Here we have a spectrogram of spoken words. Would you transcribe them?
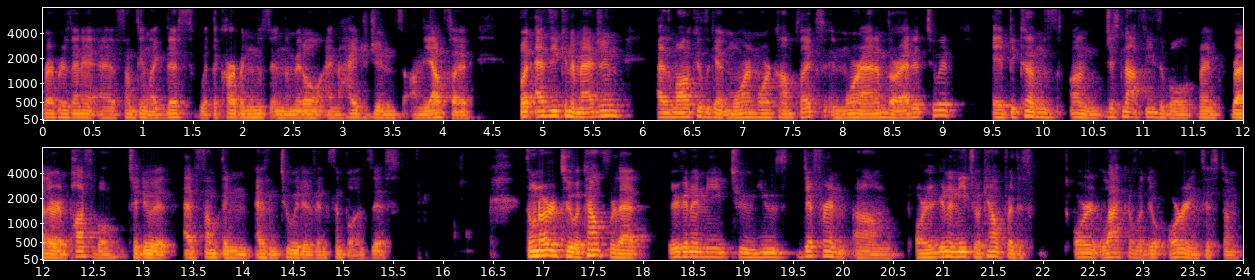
represent it as something like this with the carbons in the middle and the hydrogens on the outside. But as you can imagine, as molecules get more and more complex and more atoms are added to it, it becomes um, just not feasible or rather impossible to do it as something as intuitive and simple as this. So in order to account for that, you're going to need to use different, um, or you're going to need to account for this or lack of an ordering system.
